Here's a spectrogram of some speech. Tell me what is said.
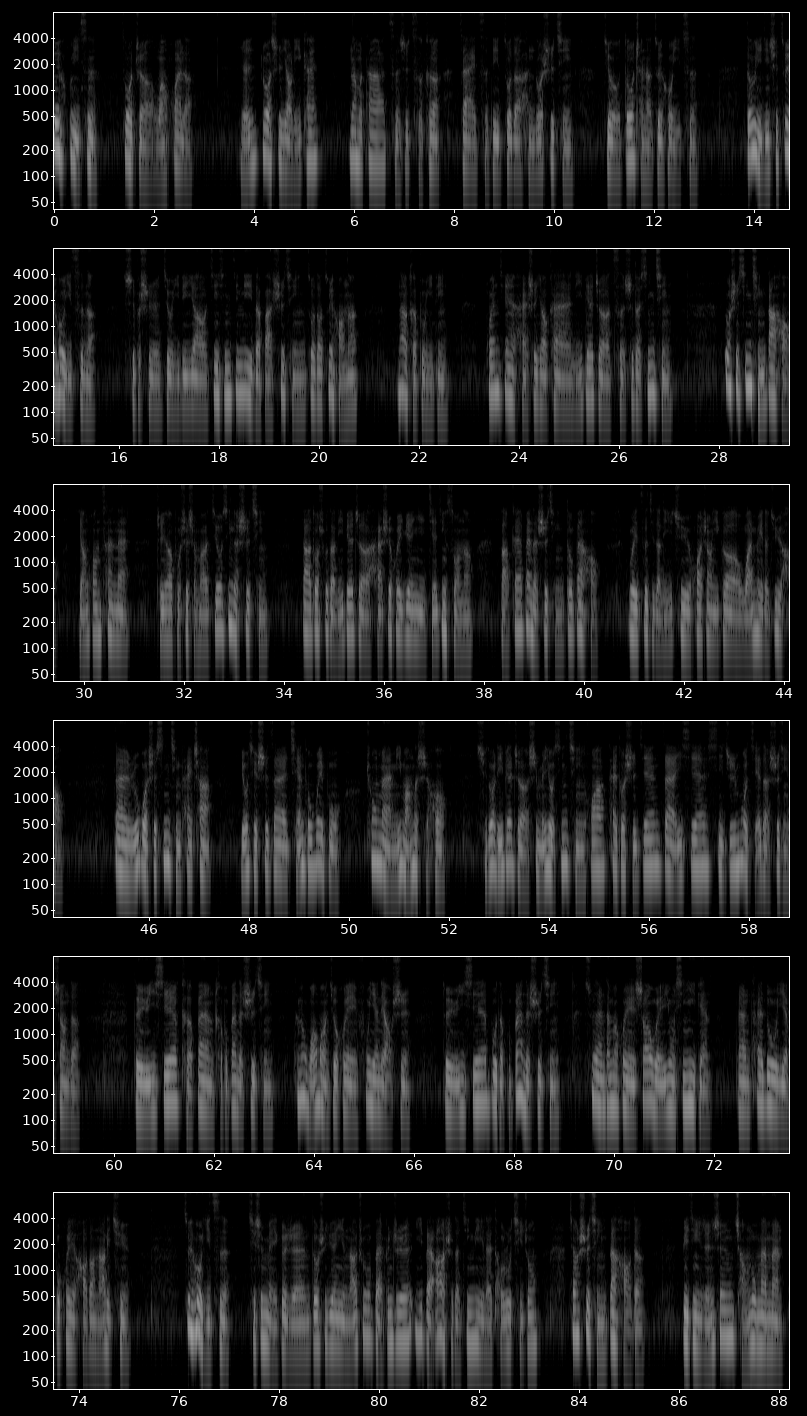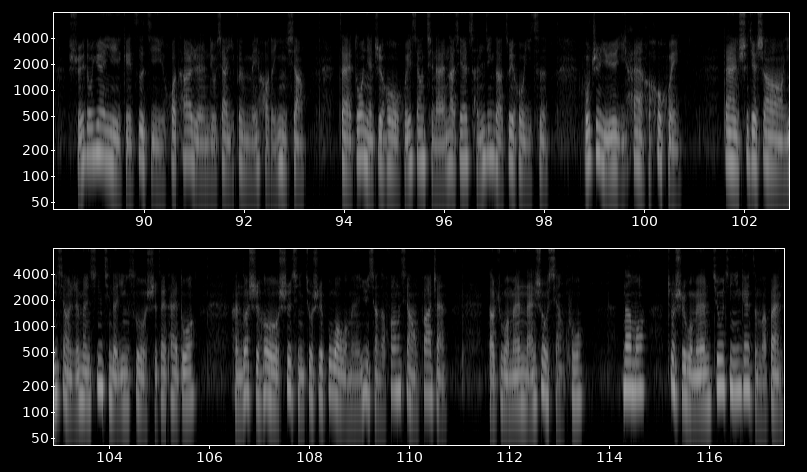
最后一次，作者玩坏了。人若是要离开，那么他此时此刻在此地做的很多事情，就都成了最后一次。都已经是最后一次了，是不是就一定要尽心尽力的把事情做到最好呢？那可不一定。关键还是要看离别者此时的心情。若是心情大好，阳光灿烂，只要不是什么揪心的事情，大多数的离别者还是会愿意竭尽所能，把该办的事情都办好，为自己的离去画上一个完美的句号。但如果是心情太差，尤其是在前途未卜、充满迷茫的时候，许多离别者是没有心情花太多时间在一些细枝末节的事情上的。对于一些可办可不办的事情，他们往往就会敷衍了事；对于一些不得不办的事情，虽然他们会稍微用心一点，但态度也不会好到哪里去。最后一次，其实每个人都是愿意拿出百分之一百二十的精力来投入其中，将事情办好的。毕竟人生长路漫漫。谁都愿意给自己或他人留下一份美好的印象，在多年之后回想起来，那些曾经的最后一次，不至于遗憾和后悔。但世界上影响人们心情的因素实在太多，很多时候事情就是不往我们预想的方向发展，导致我们难受想哭。那么，这时我们究竟应该怎么办？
